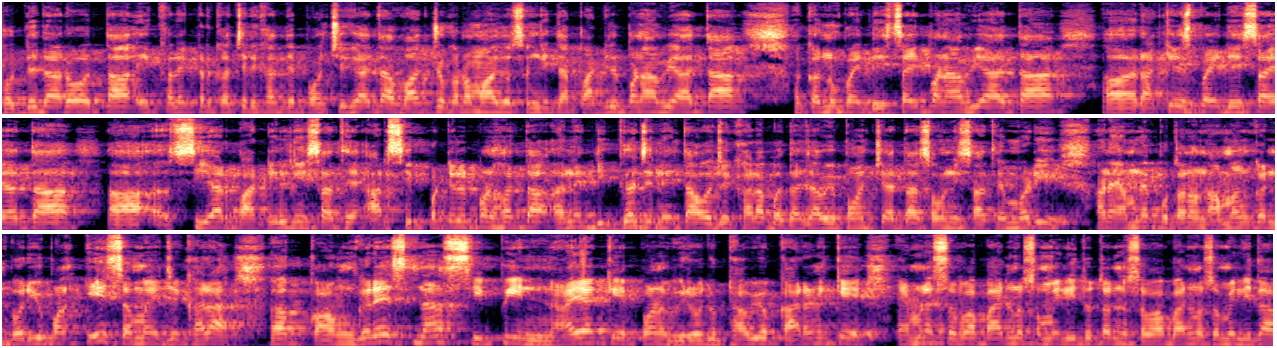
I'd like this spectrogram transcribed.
હોદ્દેદારો હતા, એ કલેક્ટર કચેરી ખાતે પહોંચી ગયા હતા. વાત જો કરવામાં આવે તો સંગીતા પાટીલ પણ આવ્યા હતા, કનુભાઈ દેસાઈ પણ આવ્યા હતા રાકેશભાઈ દેસાઈ હતા સી આર પાટીલની સાથે આરસી પટેલ પણ હતા અને દિગ્ગજ નેતાઓ જે ખરા બધા જ આવી પહોંચ્યા હતા, સૌની સાથે મળી અને એમણે પોતાનું નામાંકન ભર્યું. પણ એ સમયે જે ખરા કોંગ્રેસના સીપી નાયકે પણ વિરોધ ઉઠાવ્યો. કારણ કે એમણે સવા બારનો સમય લીધો હતો અને સવા બારનો સમય લીધા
